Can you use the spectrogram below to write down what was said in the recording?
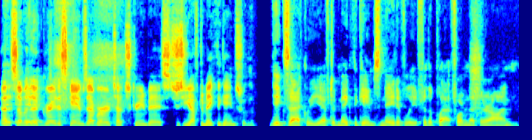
it, some it, of the greatest games ever are touchscreen based. Just you have to make the games for them. Exactly, you have to make the games natively for the platform that they're on.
